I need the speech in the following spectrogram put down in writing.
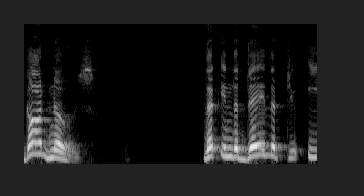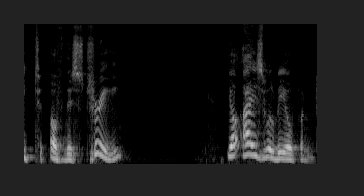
God knows that in the day that you eat of this tree, your eyes will be opened.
